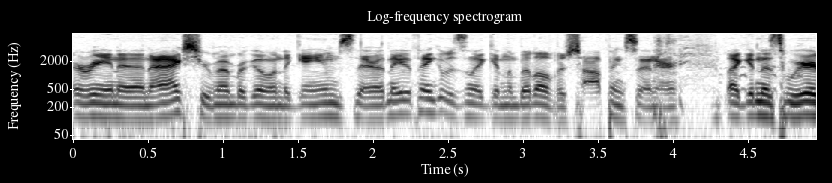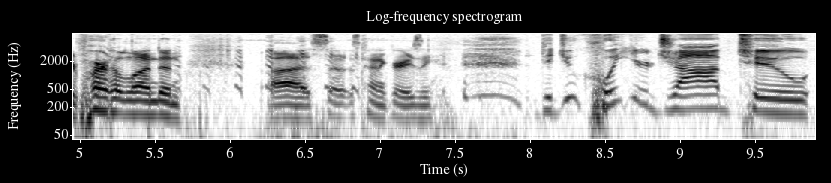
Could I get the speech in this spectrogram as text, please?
arena. And I actually remember going to games there, and they think it was like in the middle of a shopping center, like in this weird part of London. Uh, so it's kind of crazy. Did you quit your job to?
